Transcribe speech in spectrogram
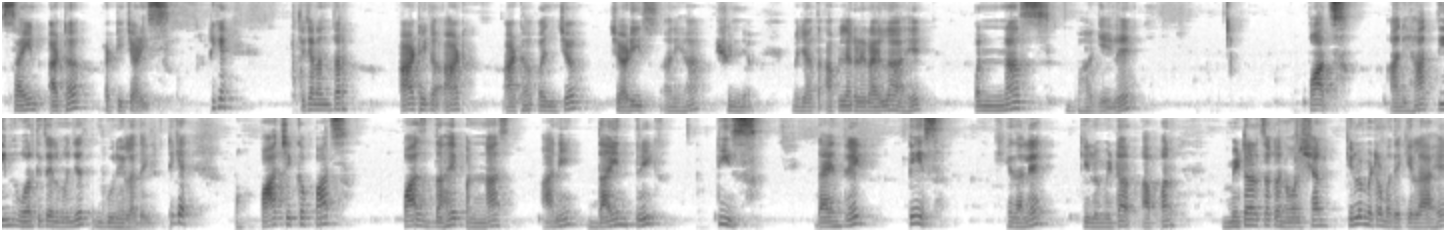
साईन आठ अठ्ठेचाळीस. ठीक आहे? त्याच्यानंतर आठ एक आठ आठ पंच चाळीस आणि हा शून्य. म्हणजे आता आपल्याकडे राहिलं आहे पन्नास भागिले पाच. आणि हा तीन वरती जाईल म्हणजेच गुन्हेला जाईल. ठीक आहे? मग पाच एक पाच पाच दहा पन्नास आणि दाईन त्रिक तीस. दाईन त्रिक तीस. हे झाले किलोमीटर. आपण मीटरचं कन्वर्शन किलोमीटरमध्ये केलं आहे.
